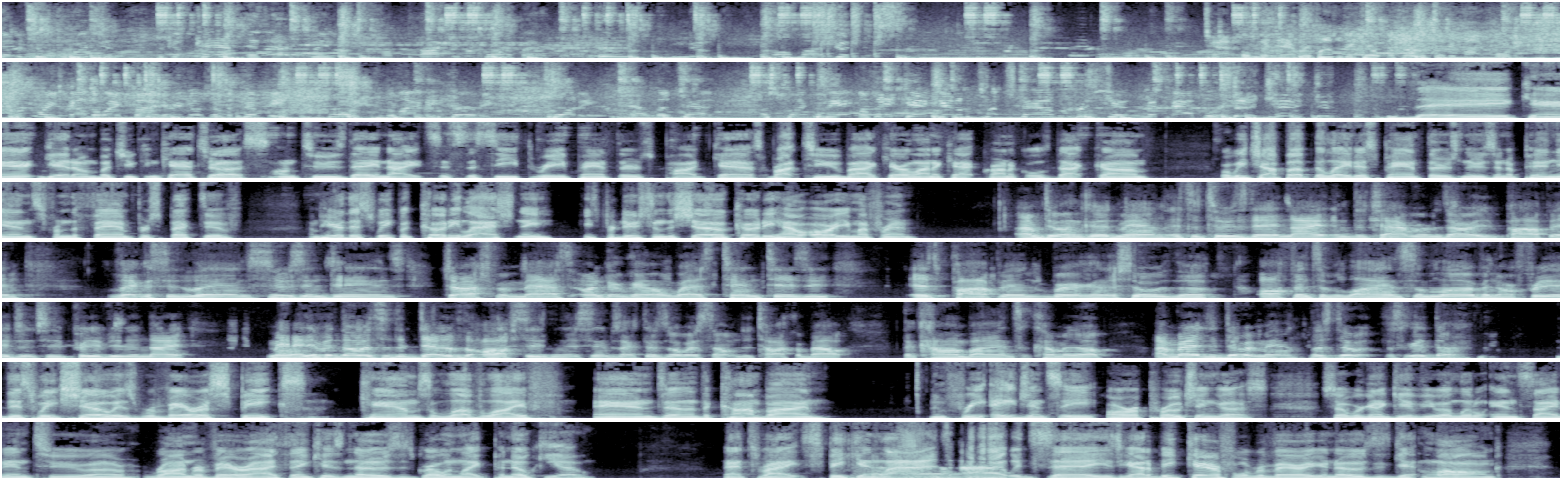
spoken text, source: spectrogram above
Coming to fruition because Cam is actually a pocket quarterback. Who knew? Oh my goodness. Tackle McCaffrey busting through at the 30, 35, 40. Quick race down the right side. Here he goes at the 50, 40 to the Miami 30, 20 at the 10. A swipe with the ankles. They can't get him. Touchdown, Christian McCaffrey. They can't get They can't get them, but you can catch us on Tuesday nights. It's the C3 Panthers podcast brought to you by CarolinaCatChronicles.com, where we chop up the latest Panthers news and opinions from the fan perspective. I'm here this week with Cody Lashney. He's producing the show. Cody, how are you, my friend? I'm doing good, man. It's a Tuesday night, and the chat room's already popping. Legacy Lynn, Susan Deans, Josh from Mass, Underground West, Ten Tizzy. It's popping. We're going to show the offensive line some love in our free agency preview tonight. Man, even though it's the dead of the offseason, it seems like there's always something to talk about. The combines coming up. I'm ready to do it, man. Let's do it. Let's get it done. This week's show is Rivera Speaks, Cam's Love Life, and uh, the Combine and free agency are approaching us. So we're going to give you a little insight into uh, Ron Rivera. I think his nose is growing like Pinocchio. That's right. Speaking lines, I would say is you got to be careful, Rivera. Your nose is getting long.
